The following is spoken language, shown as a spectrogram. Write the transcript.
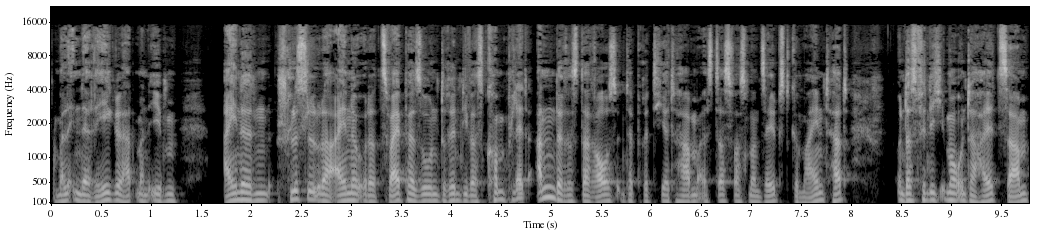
weil in der Regel hat man eben einen Schlüssel oder eine oder zwei Personen drin, die was komplett anderes daraus interpretiert haben als das, was man selbst gemeint hat. Und das finde ich immer unterhaltsam,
